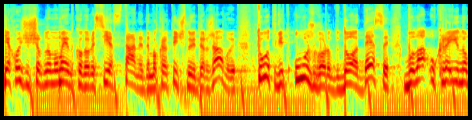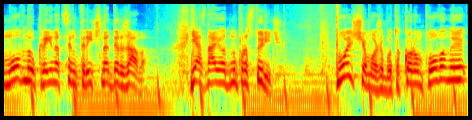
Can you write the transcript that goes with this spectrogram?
Я хочу, щоб на момент, коли Росія стане демократичною державою, тут від Ужгороду до Одеси була україномовна, україноцентрична держава. Я знаю одну просту річ. Польща може бути корумпованою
